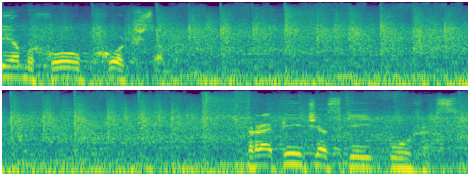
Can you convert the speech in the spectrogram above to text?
Уильям Хоуп Ходжсон. Тропический ужас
